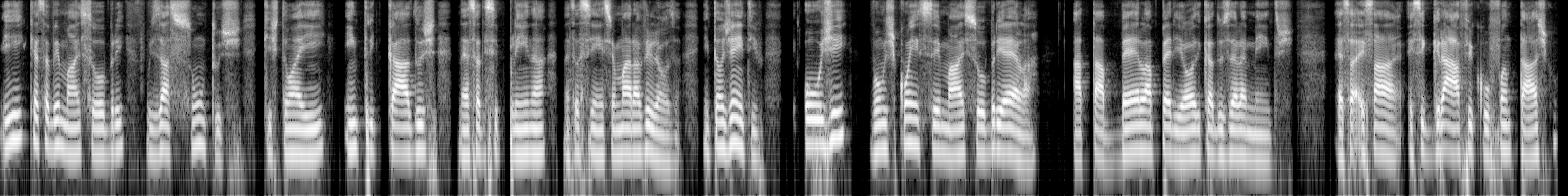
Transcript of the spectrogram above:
e quer saber mais sobre os assuntos que estão aí intricados nessa disciplina, nessa ciência maravilhosa. Então, gente, hoje vamos conhecer mais sobre ela, a tabela periódica dos elementos. Essa, essa, esse gráfico fantástico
